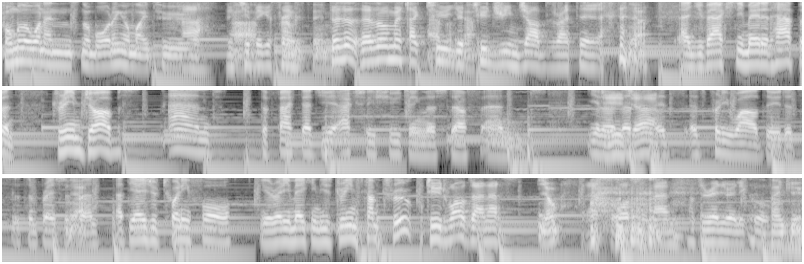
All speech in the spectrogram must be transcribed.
Formula One and snowboarding are my two. Ah, the two uh, biggest things. things. Those are those are almost like two Ever, your yeah. two dream jobs right there. yeah. And you've actually made it happen. Dream jobs and the fact that you're actually shooting this stuff and you know Dude, that's yeah. it's it's pretty wild dude it's it's impressive Yeah. man at the age of 24 you're already making these dreams come true Dude, well done. That's Yup. that's awesome, man. That's really really cool. Thank you.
